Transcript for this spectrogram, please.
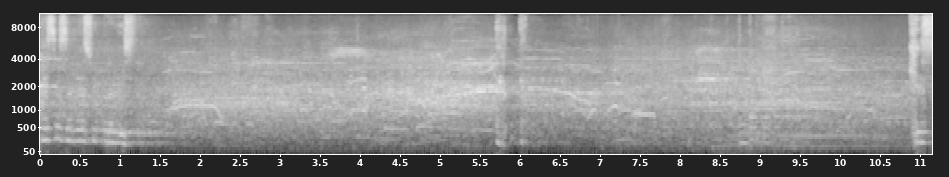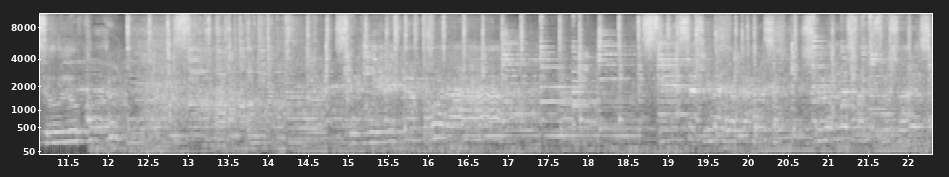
Ese es el beso imprevisto. que solo por se puede enamorar sin necesidad de hablarse, solo los a destrozarse.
